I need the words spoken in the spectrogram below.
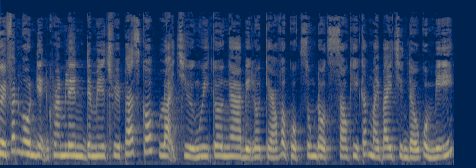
Người phát ngôn Điện Kremlin Dmitry Peskov loại trừ nguy cơ Nga bị lôi kéo vào cuộc xung đột sau khi các máy bay chiến đấu của Mỹ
